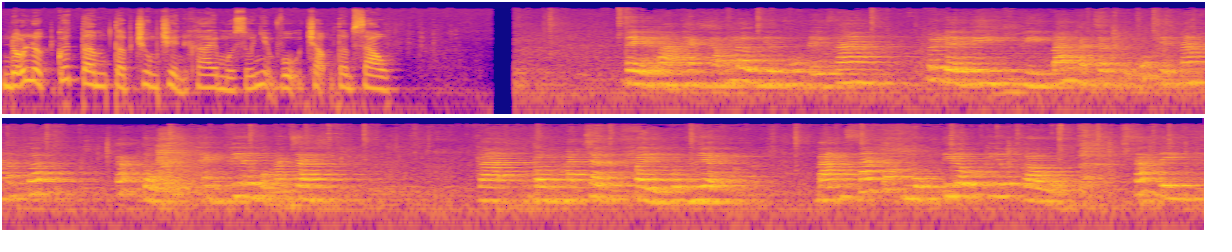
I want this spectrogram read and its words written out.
nỗ lực quyết tâm tập trung triển khai một số nhiệm vụ trọng tâm sau. Để hoàn thành thắng lợi nhiệm vụ đề ra, tôi đề nghị Ủy ban Mặt trận Tổ quốc Việt Nam các cấp, các tổ chức thành viên của mặt trận và tổng mặt trận 7 quận huyện bám sát các mục tiêu yêu cầu xác định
